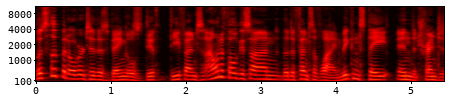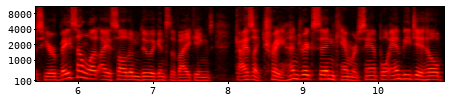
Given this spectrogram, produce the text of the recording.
Let's flip it over to this Bengals def- defense, and I want to focus on the defensive line. We can stay in the trenches here based on what I saw them do against the Vikings. Guys like Trey Hendrickson, Cameron Sample, and BJ Hill,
